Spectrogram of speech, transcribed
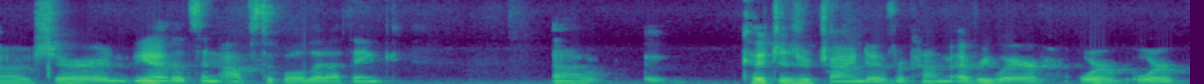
oh sure and you know that's an obstacle that i think uh, coaches are trying to overcome everywhere or or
